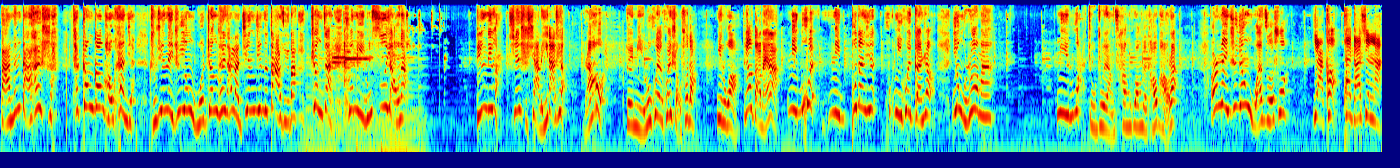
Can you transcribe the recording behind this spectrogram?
把门打开时啊，他刚刚好看见，只见那只鹦鹉张开它那尖尖的大嘴巴，正在和米卢撕咬呢。丁丁啊，先是吓了一大跳，然后啊。对米卢挥了挥手，说道：“米卢啊，你要倒霉了！你不会，你不担心你会赶上鹦鹉热吗？”米卢啊，就这样仓皇的逃跑了。而那只鹦鹉啊，则说：“亚克，太高兴了！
